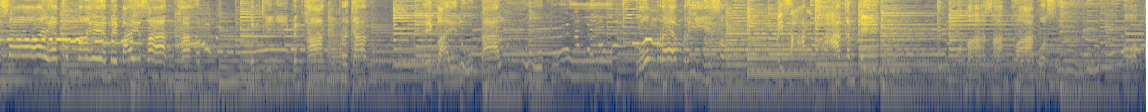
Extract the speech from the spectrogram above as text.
ทะเลทรายทำไมไม่ไปสร้างทำเป็นที่เป็นทางประจำให้ไกลลูกตาลูกหูโรงแรมรีสอร์ทไปสร้างผากันไปอยู่อย่ามาสร้างความอดสู้ออกไป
